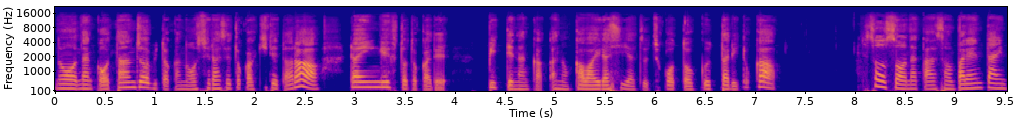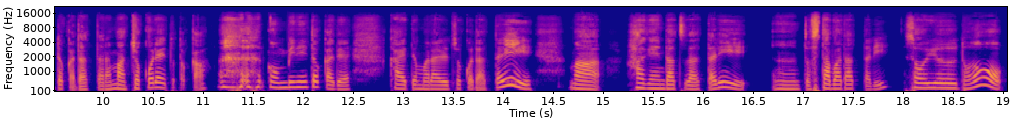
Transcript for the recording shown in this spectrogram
のなんかお誕生日とかのお知らせとか来てたら、LINE ギフトとかでピッてなんか、あの、可愛らしいやつちょこっと送ったりとか、そうそう、なんかそのバレンタインとかだったら、まあチョコレートとか、コンビニとかで買えてもらえるチョコだったり、まあ、ハーゲンダッツだったり、うんとスタバだったり、そういうのを、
